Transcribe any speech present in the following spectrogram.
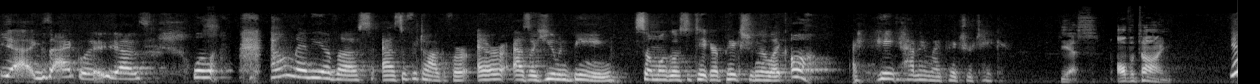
Yeah, exactly. Yes. Well, how many of us, as a photographer or as a human being, someone goes to take our picture and they're like, "Oh, I hate having my picture taken." Yes, all the time. Yeah,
